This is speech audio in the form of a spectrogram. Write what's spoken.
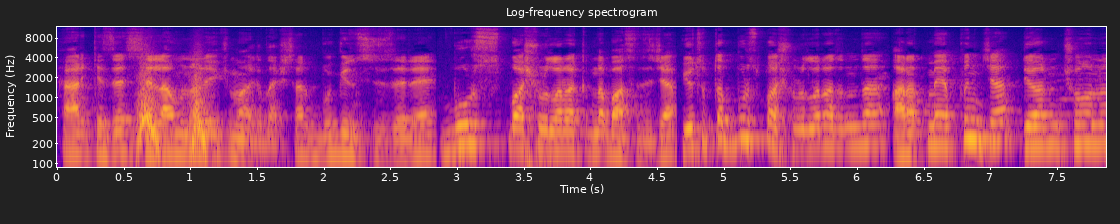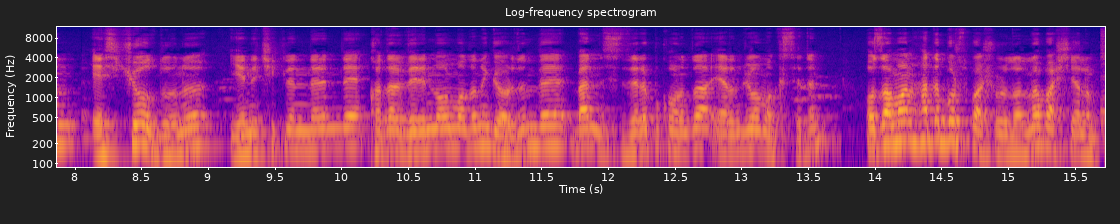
Herkese selamun aleyküm arkadaşlar. Bugün sizlere burs başvuruları hakkında bahsedeceğim. YouTube'da burs başvuruları adında aratma yapınca videoların çoğunun eski olduğunu, yeni çekilenlerin de o kadar verimli olmadığını gördüm ve ben sizlere bu konuda yardımcı olmak istedim. O zaman hadi burs başvurularına başlayalım.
